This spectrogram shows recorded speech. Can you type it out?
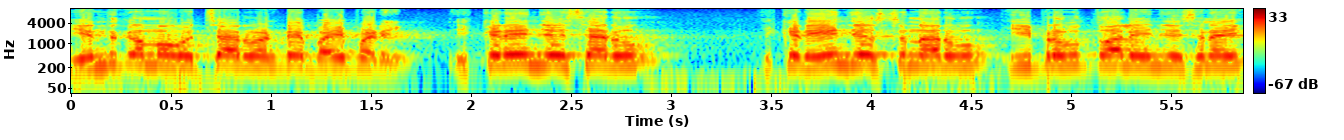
ఎందుకమ్మా వచ్చారు అంటే భయపడి. ఇక్కడేం చేశారు? ఇక్కడ ఏం చేస్తున్నారు? ఈ ప్రభుత్వాలు ఏం చేసినాయి?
